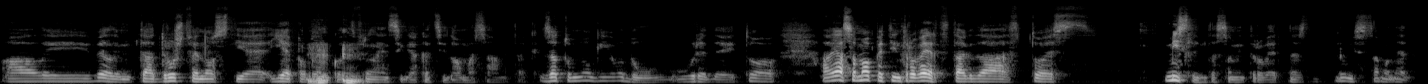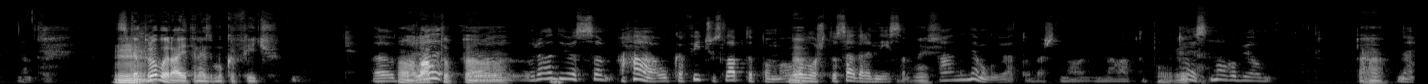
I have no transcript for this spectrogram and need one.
ali velim, ta društvenost je, je problem kod freelancinga kad si doma sam. Tak. Zato mnogi odu u urede i to, ali ja sam opet introvert, tako da to je, mislim da sam introvert, ne znam, ili mi se samo ne da. Si kad probao raditi, ne znam, u kafiću? Uh, O, ra- laptop, a- uh, radio sam, aha, u kafiću s laptopom, Da. ovo što sad rad nisam. Nisi. A ni ne mogu ja to baš na, na laptopu. Vidim. To jest, mogu bi, ali Aha, ne.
